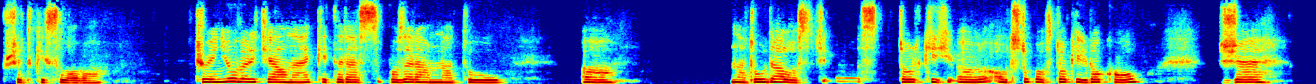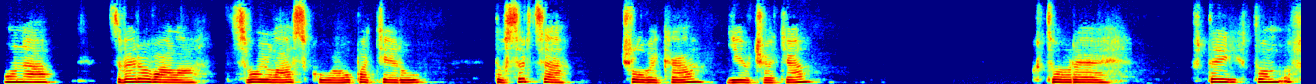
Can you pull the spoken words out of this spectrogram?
všetky slova. Čo je neuveriteľné, keď teraz pozerám na tú, na tú udalosť z toľkých, e, odstupov z toľkých rokov, že ona zverovala svoju lásku a opateru do srdca človeka, dievčaťa, ktoré v tej, v tom, v,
